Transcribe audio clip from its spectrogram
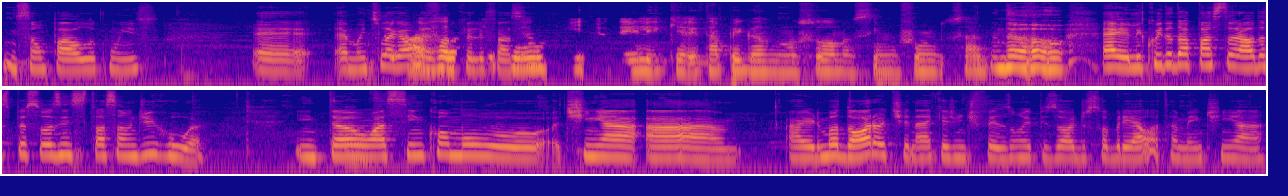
em São Paulo com isso. É, é muito legal mesmo o que ele faz. Tem um vídeo dele que ele tá pegando no sono, assim, no fundo, sabe? Não. É, ele cuida da pastoral das pessoas em situação de rua. Então, ah. assim como tinha a a irmã Dorothy, né, que a gente fez um episódio sobre ela, também tinha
